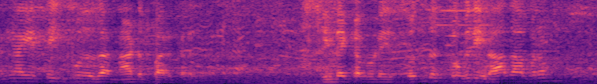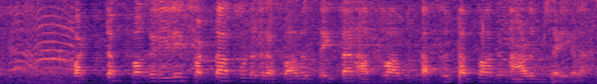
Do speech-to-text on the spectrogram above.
அநியாயத்தை இப்போதுதான் நாடு பார்க்கிறது. இன்றைக்கு அவருடைய சொந்த தொகுதி ராதாபுரம் பட்ட பகலிலே பட்டா போடுகிற பாவத்தை தான் அப்பாவும் தப்பு தப்பாக நாளும் செய்கிறார்.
